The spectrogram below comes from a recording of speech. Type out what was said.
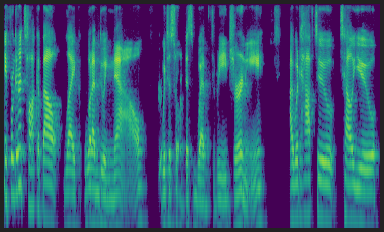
If we're gonna talk about like what I'm doing now, mm-hmm. which is sort of this Web3 journey, I would have to tell you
